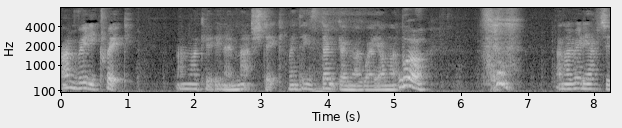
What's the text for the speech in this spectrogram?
I'm really quick. I'm like a, you know, matchstick. When things don't go my way, I'm like, whoa! And I really have to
